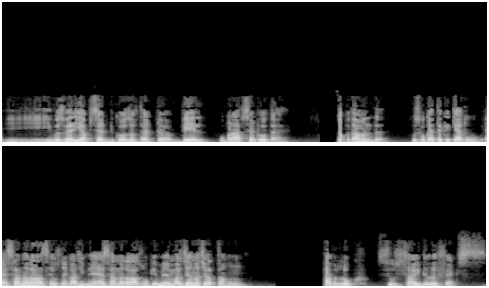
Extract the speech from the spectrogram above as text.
he was very upset because of that bell, वो बड़ा अपसेट होता है। तो खुदामंद उसको कहता है कि क्या तू ऐसा नाराज़ है? उसने कहा, जी, मैं ऐसा नाराज़ हूँ कि मैं मर जाना चाहता हूँ. Have a look suicidal effects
